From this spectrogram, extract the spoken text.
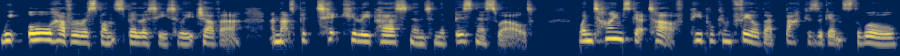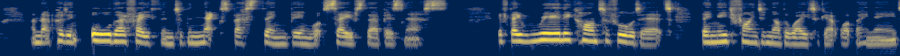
We all have a responsibility to each other, and that's particularly pertinent in the business world. When times get tough, people can feel their back is against the wall and they're putting all their faith into the next best thing being what saves their business. If they really can't afford it, they need to find another way to get what they need.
